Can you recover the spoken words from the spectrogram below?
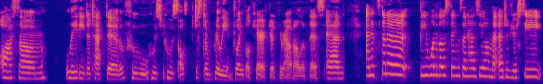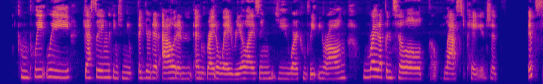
awesome lady detective who who's who's also just a really enjoyable character throughout all of this. And and it's going to be one of those things that has you on the edge of your seat completely guessing, thinking you figured it out, and, and right away realizing you are completely wrong, right up until the last page. It's it's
